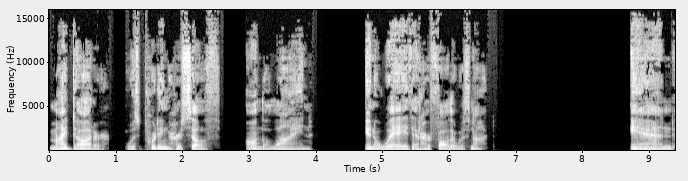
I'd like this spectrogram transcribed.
my daughter was putting herself on the line in a way that her father was not. And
